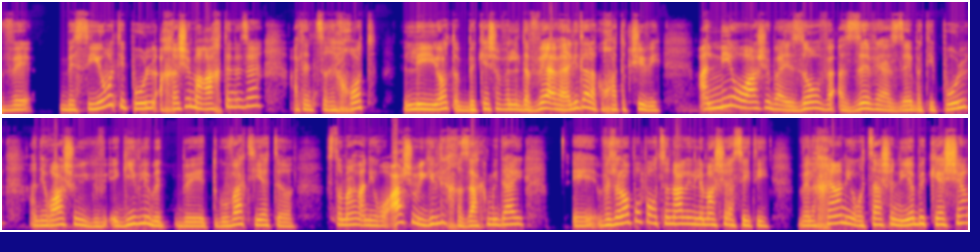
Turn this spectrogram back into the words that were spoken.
ובסיום הטיפול, אחרי שמרחתן את זה, אתן צריכות להיות בקשר ולדווח ולהגיד ללקוחה, תקשיבי, אני רואה שבאזור הזה והזה בטיפול, אני רואה שהוא הגיב לי בתגובת יתר. זאת אומרת, אני רואה שהוא הגיב לי חזק מדי, וזה לא פרופורציונלי למה שעשיתי. ולכן אני רוצה שנהיה בקשר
